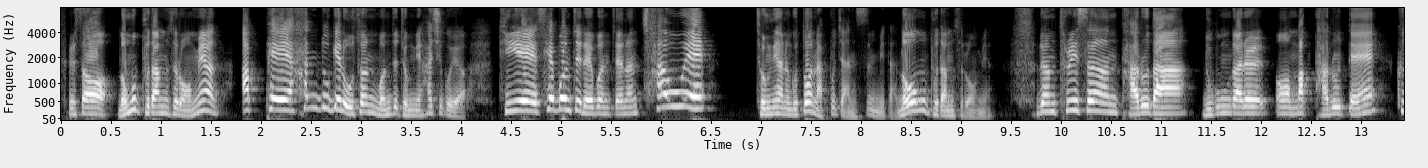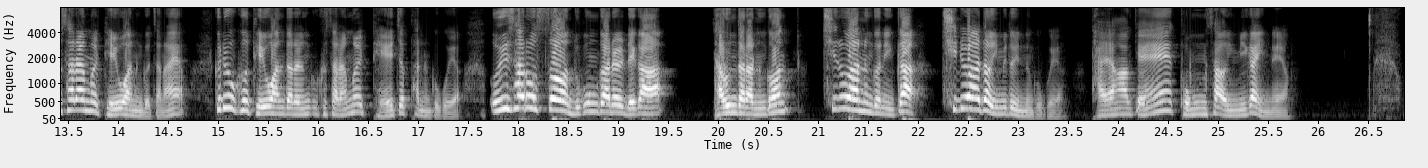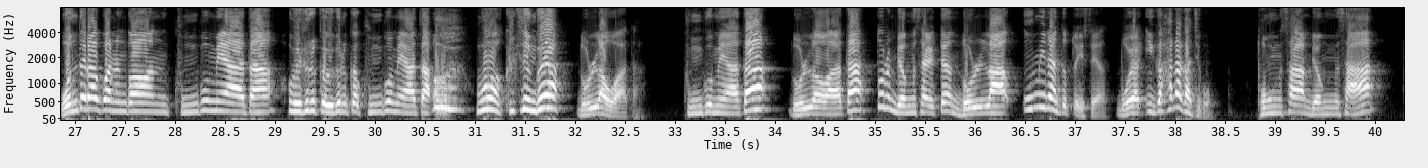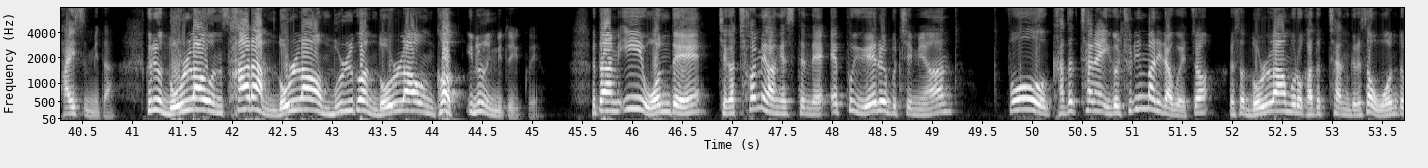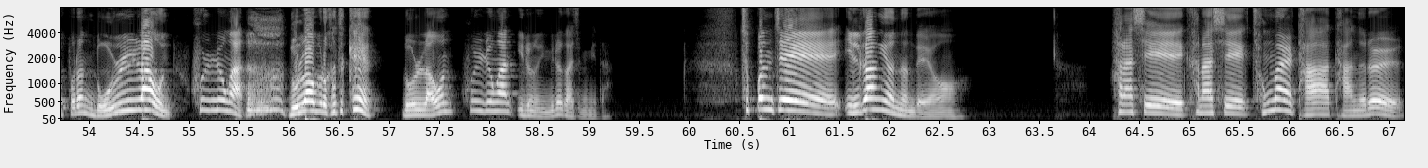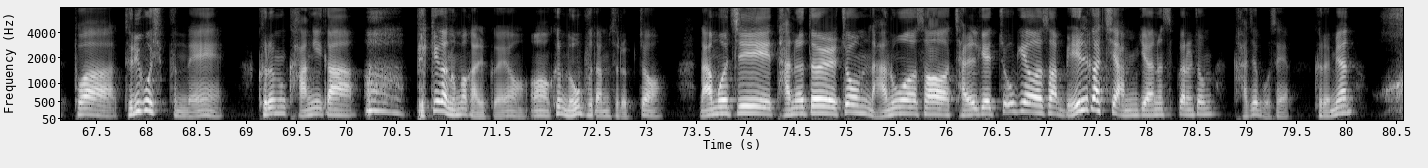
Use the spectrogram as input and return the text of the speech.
그래서 너무 부담스러우면 앞에 한두 개를 우선 먼저 정리하시고요. 뒤에 세 번째, 네 번째는 차후에 정리하는 것도 나쁘지 않습니다. 너무 부담스러우면. 그럼 트릿은 다루다, 누군가를 어, 막 다룰 때 그 사람을 대우하는 거잖아요. 그리고 그 대우한다는 건 그 사람을 대접하는 거고요. 의사로서 누군가를 내가 다룬다라는 건 치료하는 거니까 치료하다 의미도 있는 거고요. 다양하게 동사 의미가 있네요. 원더라고 하는 건 궁금해하다. 어, 왜 그럴까? 왜 그럴까? 궁금해하다. 우와, 그렇게 된 거야? 놀라워하다. 궁금해하다, 놀라워하다, 또는 명사일 때는 놀라움이라는 뜻도 있어요. 뭐야? 이거 하나 가지고. 동사, 명사 다 있습니다. 그리고 놀라운 사람, 놀라운 물건, 놀라운 것 이런 의미도 있고요. 그 다음에 이 원대에 제가 처음에 강의했을 텐데 FUL을 붙이면 full 가득 차네 이걸 줄임말이라고 했죠. 그래서 놀라움으로 가득 찬 그래서 wonderful은 놀라운, 훌륭한, 놀라움으로 가득해, 놀라운, 훌륭한 이런 의미를 가집니다. 첫 번째 1강이었는데요. 하나씩 하나씩 정말 다 단어를 도와드리고 싶은데 그러면 강의가 100개가 넘어갈 거예요. 어, 그럼 너무 부담스럽죠. 나머지 단어들 좀 나누어서 잘게 쪼개어서 매일같이 암기하는 습관을 좀 가져보세요. 그러면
